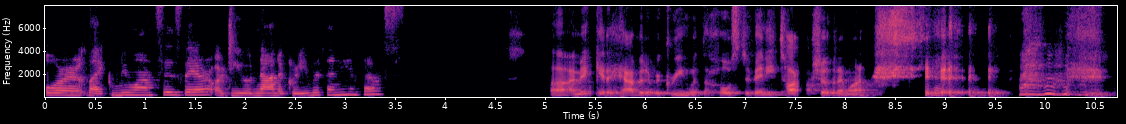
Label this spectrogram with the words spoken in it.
or like nuances there, or do you not agree with any of those? Uh, I make it a habit of agreeing with the host of any talk show that I'm on.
